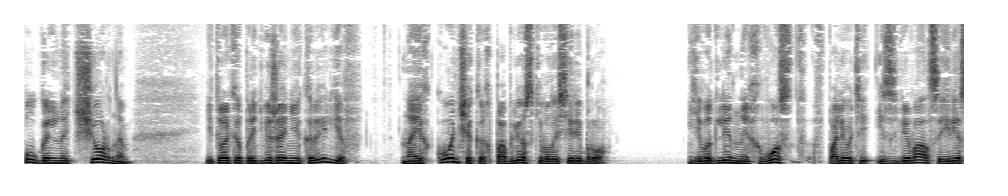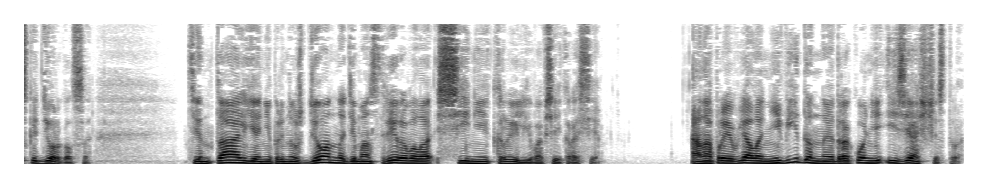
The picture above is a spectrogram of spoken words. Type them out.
угольно-черным, и только при движении крыльев на их кончиках поблескивало серебро. Его длинный хвост в полете извивался и резко дергался — Тенталья непринужденно демонстрировала синие крылья во всей красе. Она проявляла невиданное драконье изящество.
